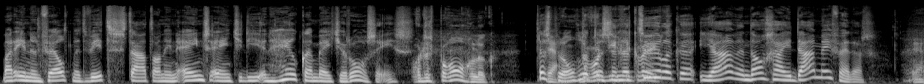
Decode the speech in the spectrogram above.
Maar in een veld met wit staat dan ineens eentje... die een heel klein beetje roze is. Oh, dat is per ongeluk. Dat is Ja, per ongeluk. Dat is een natuurlijke... Ja, en dan ga je daarmee verder. Ja.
